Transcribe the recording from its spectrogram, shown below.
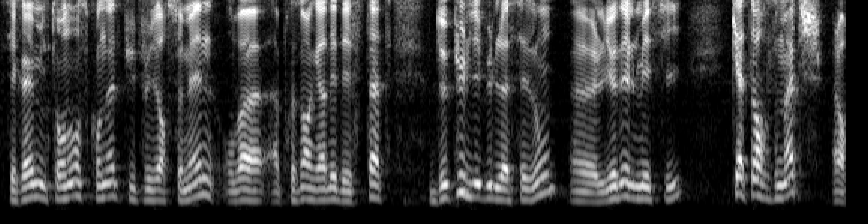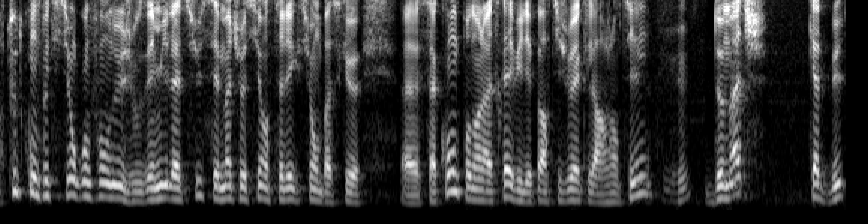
c'est quand même une tendance qu'on a depuis plusieurs semaines. On va à présent regarder des stats depuis le début de la saison. Euh, Lionel Messi, 14 matchs, alors toutes compétitions confondues, je vous ai mis là-dessus ces matchs aussi en sélection parce que euh, ça compte. Pendant la trêve, il est parti jouer avec l'Argentine. Mhm. Deux matchs, 4 buts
